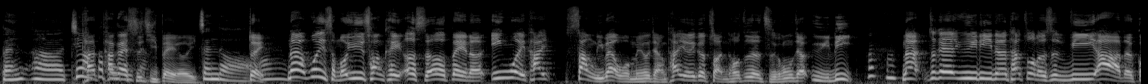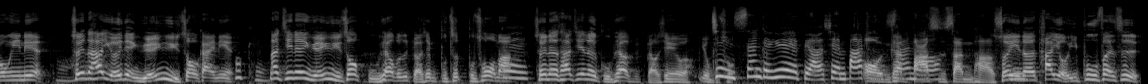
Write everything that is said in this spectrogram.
本呃，金它大概十几倍而已。真的哦。对哦，那为什么预创可以二十二倍呢？因为它上礼拜我们有讲，它有一个转投资的子公司叫玉立。那这个玉立呢，它做的是 VR 的供应链，所以呢，它有一点元宇宙概念。OK 那今天元宇宙股票不是表现不错不错吗？所以呢，它今天的股票表现又又不错近。三个月表现八哦，你看八十三趴，所以呢，它有一部分是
